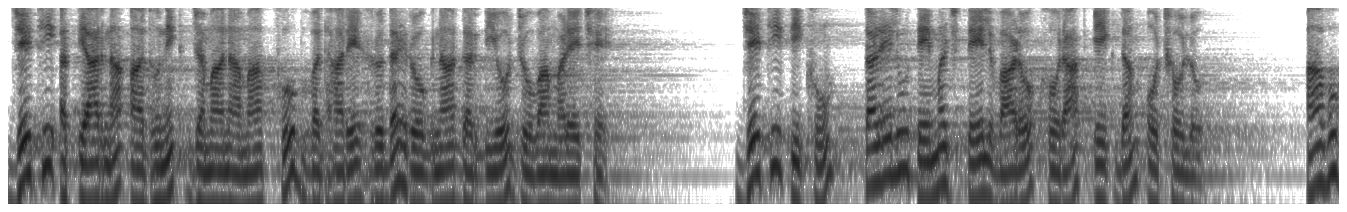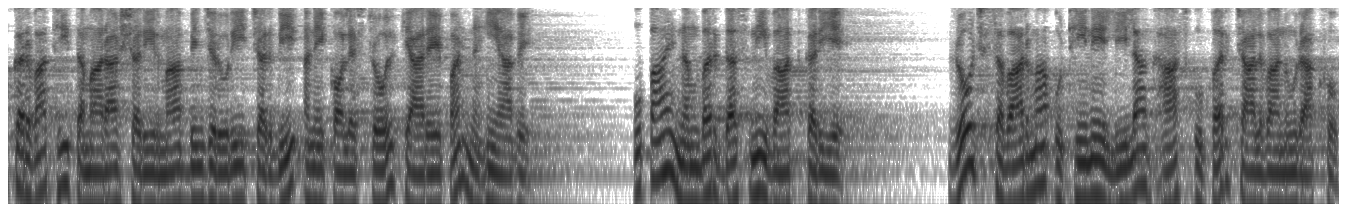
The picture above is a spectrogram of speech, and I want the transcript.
જેથી અત્યારના આધુનિક જમાનામાં ખૂબ વધારે હૃદય રોગના દર્દીઓ જોવા મળે છે. જેથી તીખું, તળેલું તેમજ તેલવાળો ખોરાક એકદમ ઓછો લો. આવું કરવાથી તમારા શરીરમાં બિનજરૂરી ચરબી અને કોલેસ્ટ્રોલ ક્યારે પણ નહીં આવે. ઉપાય નંબર દસની વાત કરીએ. રોજ સવારમાં ઉઠીને લીલા ઘાસ ઉપર ચાલવાનું રાખો.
